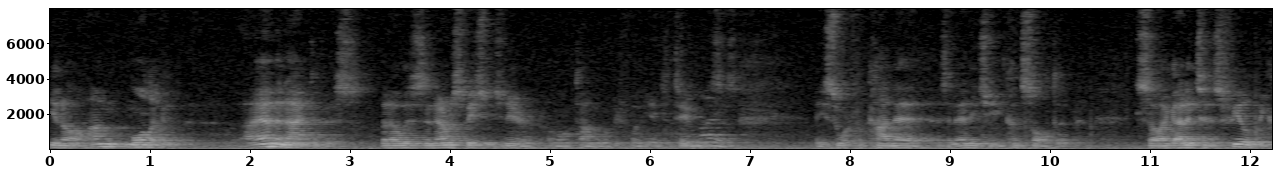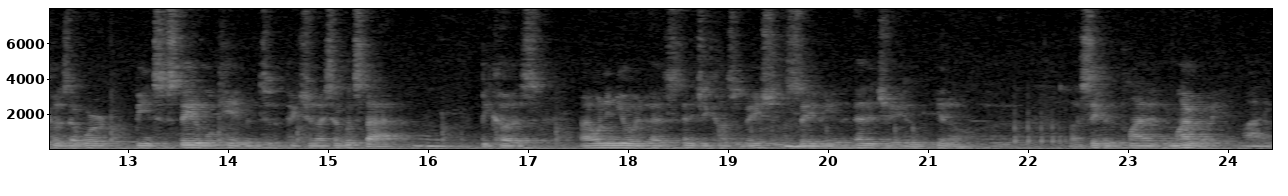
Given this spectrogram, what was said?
you know, I'm more like a, I am an activist, but I was an aerospace engineer a long time ago before the entertainment business. I used to work for Con Ed as an energy consultant. So I got into this field because that word being sustainable came into the picture, and I said, what's that? Because I only knew it as energy conservation, Mhm. saving energy and, you know, uh, uh, saving the planet in my way. Right.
